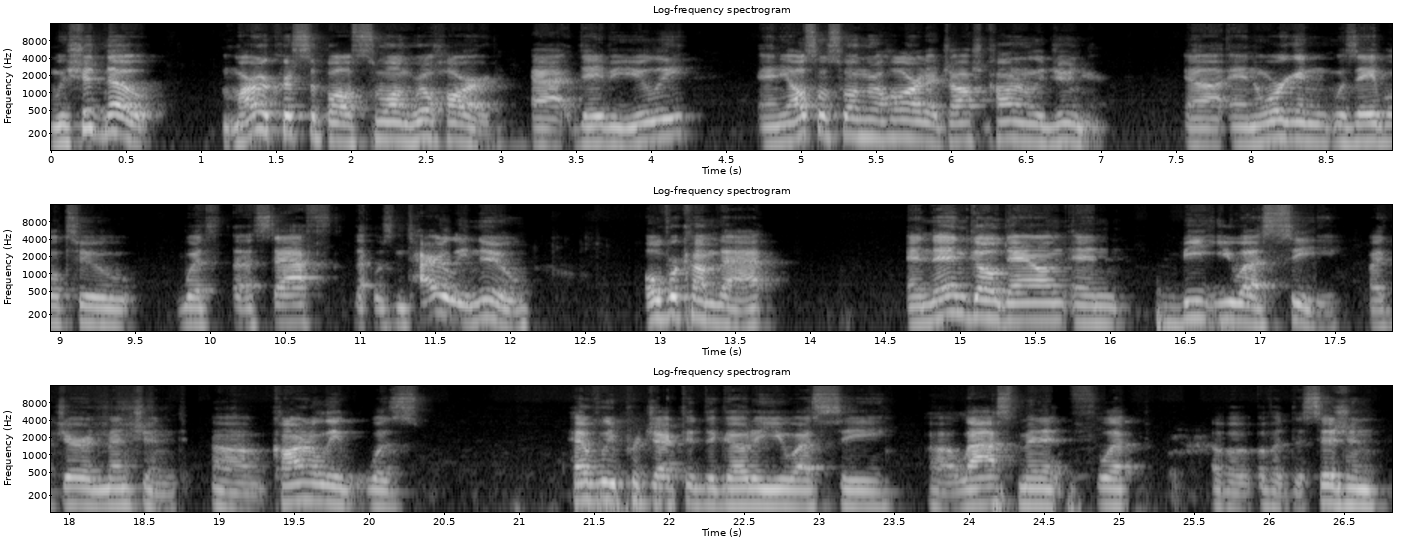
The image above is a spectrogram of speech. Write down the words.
We should note Mario Cristobal swung real hard at Davey Iuli, and he also swung real hard at Josh Conerly Jr. Uh, and Oregon was able to, with a staff that was entirely new, overcome that, and then go down and beat USC, like Jared mentioned. Um, Conerly was heavily projected to go to USC. Uh, last minute flip of a, of a decision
